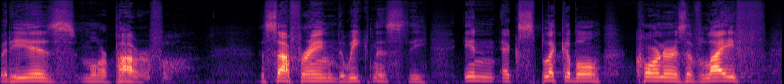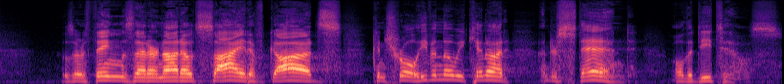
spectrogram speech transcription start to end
but He is more powerful. The suffering, the weakness, the inexplicable corners of life, those are things that are not outside of God's control, even though we cannot understand all the details.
